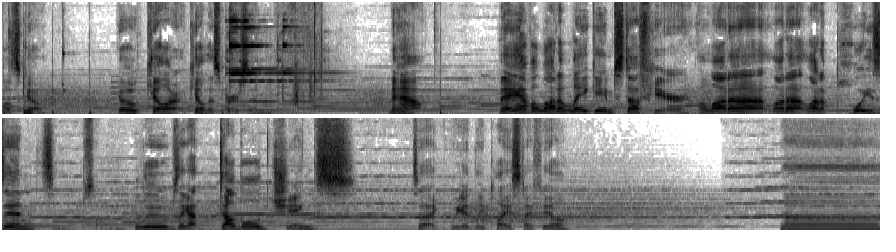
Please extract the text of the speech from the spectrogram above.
Let's go. Go kill our kill this person. Now, they have a lot of late game stuff here. A lot of, a lot of, a lot of poison, some, some bloobs. They got double jinx. It's like weirdly placed. I feel. Uh,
